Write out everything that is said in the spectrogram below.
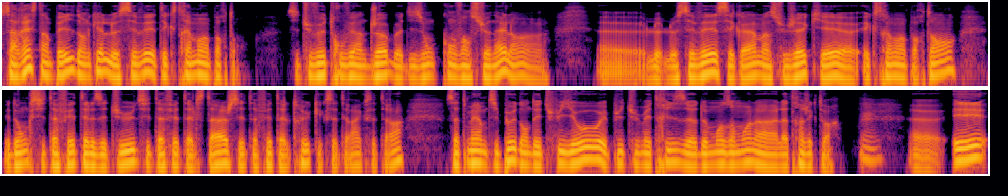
ça reste un pays dans lequel le CV est extrêmement important. Si tu veux trouver un job, disons conventionnel, hein, euh, le, le CV c'est quand même un sujet qui est euh, extrêmement important. Et donc, si t'as fait telles études, si t'as fait tel stage, si t'as fait tel truc, etc., etc., ça te met un petit peu dans des tuyaux et puis tu maîtrises de moins en moins la, la trajectoire. Mm. Euh, et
